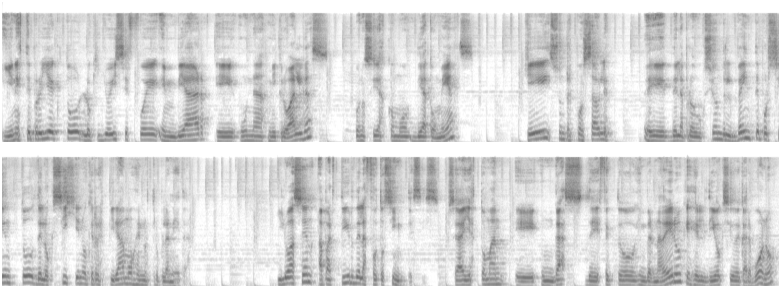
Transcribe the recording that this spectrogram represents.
y en este proyecto lo que yo hice fue enviar eh, unas microalgas conocidas como diatomeas, que son responsables de la producción del 20% del oxígeno que respiramos en nuestro planeta. Y lo hacen a partir de la fotosíntesis. O sea, ellas toman un gas de efecto invernadero, que es el dióxido de carbono,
